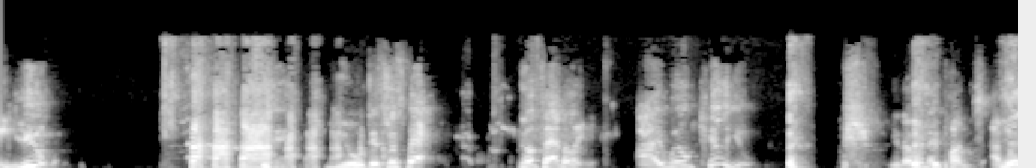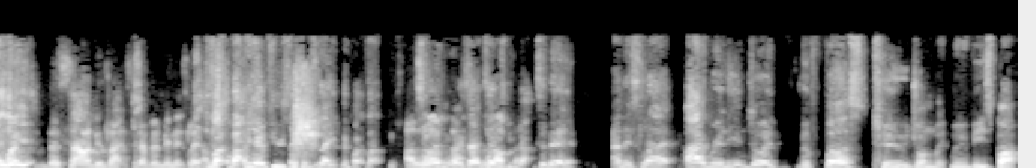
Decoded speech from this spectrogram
you! you disrespect the family. I will kill you. You know when they punch and Yeah, the, yeah, punch, the sound is like seven minutes later. It's like, yeah, a few seconds late. the- like- I so love anyway, that. so I it takes me that. back to there. And it's like I really enjoyed the first two John Wick movies, but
